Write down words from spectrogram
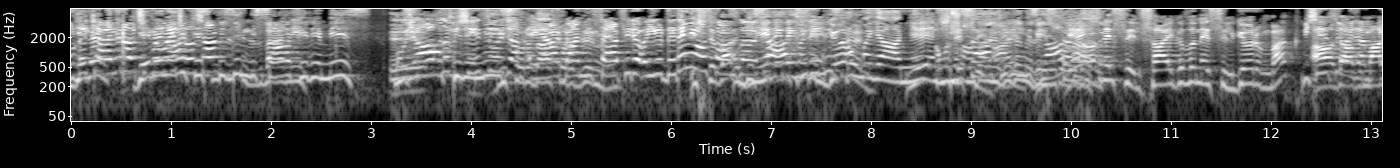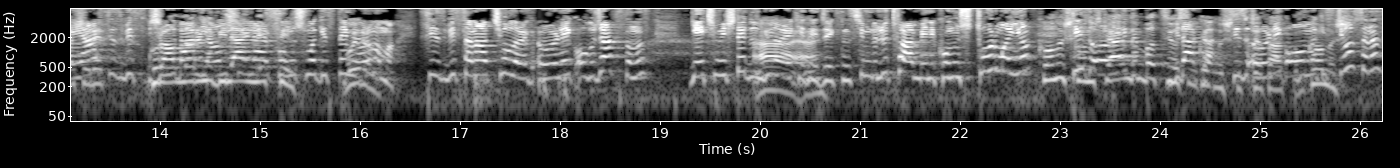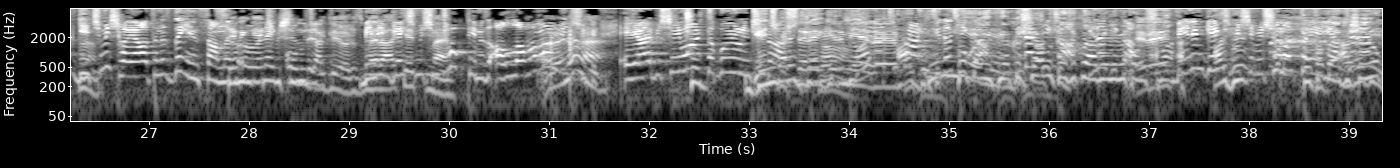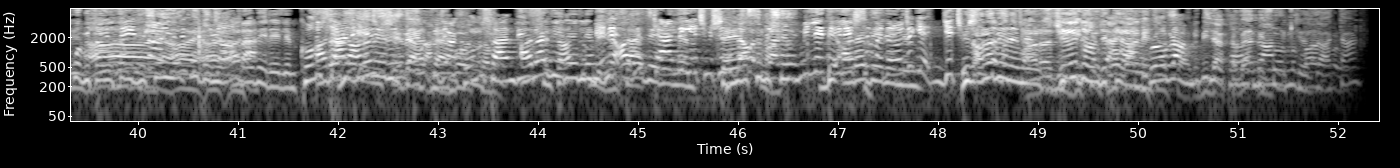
Burada gelen, kendini açıklamaya gelen herkes çalışan bizim sizsiniz, ben değil. misafirimiz. Hülya abla bir şey Misafirimiz. söyleyeceğim. soru daha Eğer ben sorabilir miyim? misafiri ayırt edemiyorsam İşte bak zaten yeni misafirimiz nesil görün. ama yani. Genç Ama şu nesil. an Ay, öyle biz- mi? Genç Var. nesil, saygılı nesil görün bak. Bir şey Adab-ı söyleyeceğim. Eğer maşeret siz biz şimdi ben kurallarını yanlış bilen şeyler nesil. konuşmak istemiyorum Buyurun. ama siz bir sanatçı olarak örnek olacaksanız geçmişte düzgün Aa, hareket evet. edeceksiniz. Şimdi lütfen beni konuşturmayın. Konuş, konuş. Kendin batıyorsun bir dakika, Siz örnek tatlım, olmak konuş. istiyorsanız Hı. geçmiş hayatınızda insanlara Senin örnek geçmişini de olacak. biliyoruz, Benim merak geçmişim etme. çok temiz. Allah'a emanet şükür. Eğer bir şey varsa buyurun. Geçmişlere çıkarın. girmeyelim. Ay, çıkarın. Bir dakika. çok ayıp, yakışıyor dakika, çocuklar böyle bir konuşma. Benim geçmişimi şu masaya Çocuklar bir şey yok mu? Bir tanıtım bir şey yok Ara verelim. Konu Ara- sen bir ara değilsin verelim. zaten. Bir Konu ara sen değilsin Ara tatlım. verelim, Benim bir ara Siz kendi verelim. geçmişinizi Şey Nasıl bir şey? Milleti Bir ara eleştirmeden önce verelim. ge- geçmişinize Bir ara bakacaksınız. veremiyoruz. Geri döndük yani. Program Bir bitiyor, dakika ben bir bitiyor var. zaten.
